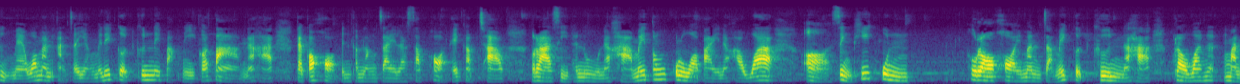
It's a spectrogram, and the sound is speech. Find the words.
ถึงแม้ว่ามันอาจจะยังไม่ได้เกิดขึ้นในปักนี้ก็ตามนะคะ แต่ก็ขอเป็นกำลังใจและซัพพอร์ตให้กับชาวราศีธนูนะคะ ไม่ต้องกลัวไปนะคะว่าสิ่งที่คุณรอคอยมันจะไม่เกิดขึ้นนะคะ เพราะว่ามัน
